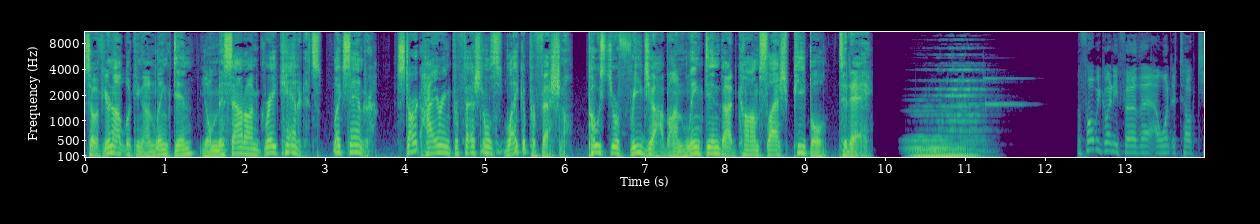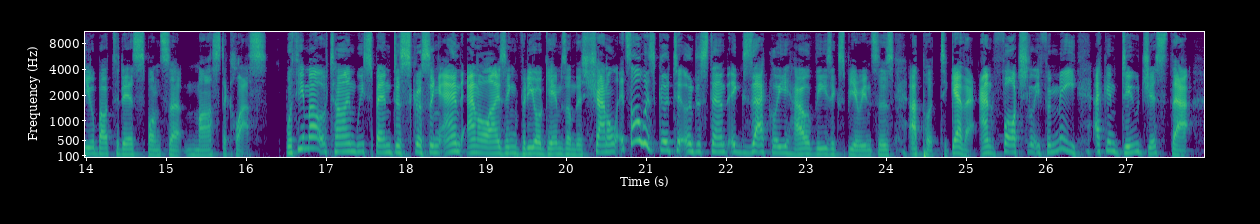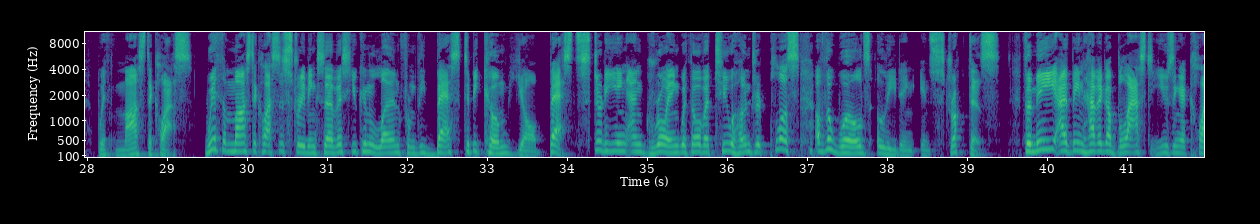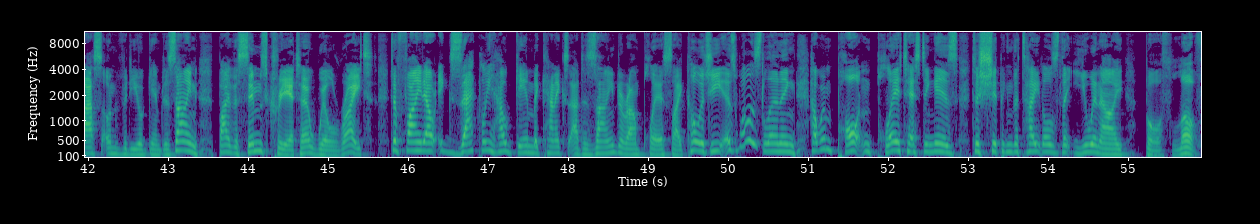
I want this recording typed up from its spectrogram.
So if you're not looking on LinkedIn, you'll miss out on great candidates like Sandra. Start hiring professionals like a professional. Post your free job on linkedin.com/people today. Before we go any further, I want to talk to you about today's sponsor, Masterclass. With the amount of time we spend discussing and analyzing video games on this channel, it's always good to understand exactly how these experiences are put together. And fortunately for me, I can do just that with Masterclass. With Masterclass's streaming service, you can learn from the best to become your best, studying and growing with over 200 plus of the world's leading instructors. For me, I've been having a blast using a class on video game design by The Sims creator Will Wright to find out exactly how game mechanics are designed around player psychology, as well as learning how important playtesting is to shipping the titles that you and I both love.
